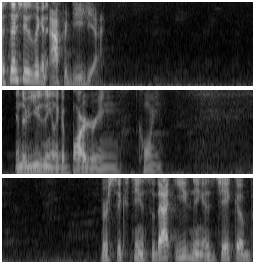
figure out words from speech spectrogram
Essentially, it was like an aphrodisiac. And they're using it like a bartering coin. Verse 16 So that evening, as Jacob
